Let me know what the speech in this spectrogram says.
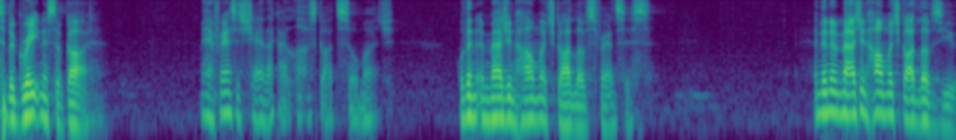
to the greatness of God. Man, Francis Chan, that guy loves God so much. Well, then imagine how much God loves Francis. And then imagine how much God loves you.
